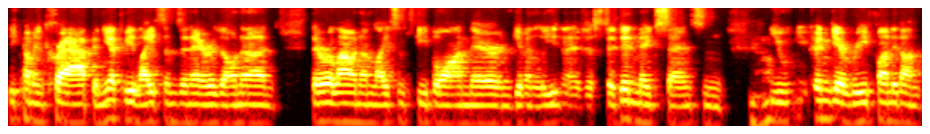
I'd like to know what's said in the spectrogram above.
becoming crap. And you have to be licensed in Arizona, and they were allowing unlicensed people on there and giving lead, and it just it didn't make sense. And yeah. you you couldn't get refunded on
